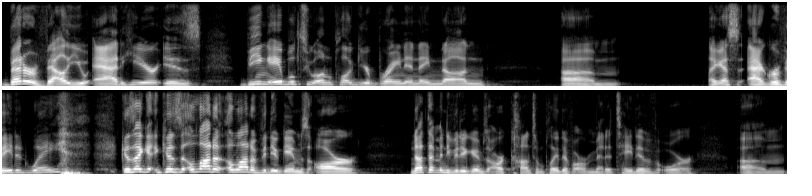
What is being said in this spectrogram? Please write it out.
better value add here is being able to unplug your brain in a non, um, I guess aggravated way, because I because a lot of a lot of video games are not that many video games are contemplative or meditative or um,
